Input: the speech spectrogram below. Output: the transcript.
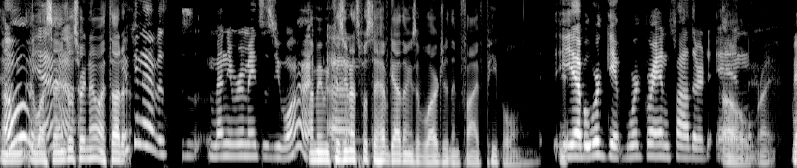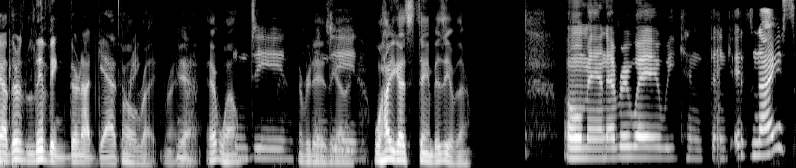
in, Oh, in Los yeah. Angeles right now? I thought. You can have as many roommates as you want. I mean, because you're not Um, supposed to have gatherings of larger than five people. Yeah, but we're get we're grandfathered in. Oh, right. Yeah, Okay. they're living. They're not gathering. Oh, right, right. Yeah. right. Eh, well, Indeed. every day is a gathering. Well, how you guys staying busy over there? Oh man, every way we can think. It's nice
